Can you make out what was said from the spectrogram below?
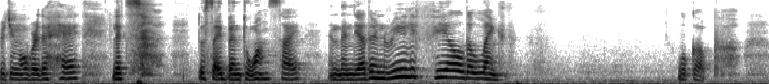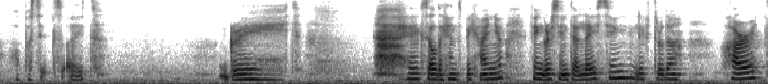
Reaching over the head. Let's do side bend to one side and then the other and really feel the length. Look up, opposite side. Great. Exhale the hands behind you, fingers interlacing, lift through the heart,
